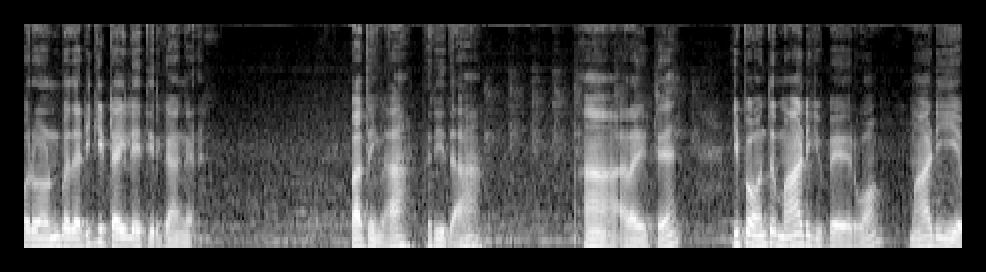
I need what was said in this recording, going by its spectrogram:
ஒரு ஒன்பது அடிக்கு டைல் ஏற்றிருக்காங்க பார்த்தீங்களா தெரியுதா? ஆ ரைட்டு இப்போ வந்து மாடிக்கு போயிடுவோம் மாடியை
